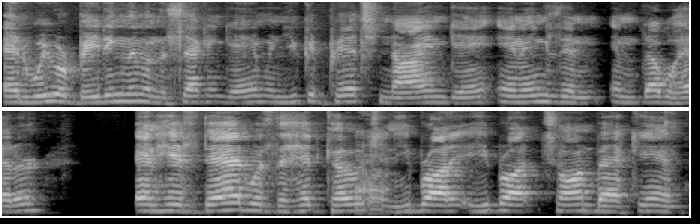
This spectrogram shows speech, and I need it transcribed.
and we were beating them in the second game. And you could pitch nine game innings in in doubleheader. And his dad was the head coach, uh-huh. and he brought it. He brought Sean back in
